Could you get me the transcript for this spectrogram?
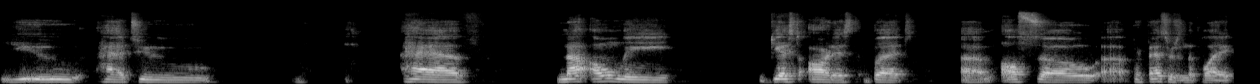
you had to have not only guest artists but um, also uh, professors in the play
